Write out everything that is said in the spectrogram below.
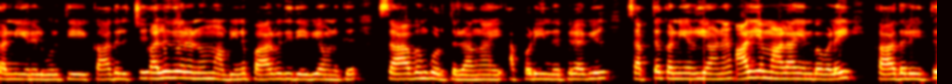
கன்னியரில் ஒருத்தியை காதலிச்சு கழுவேறணும் அப்படின்னு பார்வதி தேவி அவனுக்கு சாபம் கொடுத்துடுறாங்க. அப்படி இந்த பிறவியில் சப்த கன்னியர்கள் கன்னியர்களான ஆரியமாலா என்பவளை காதலித்து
